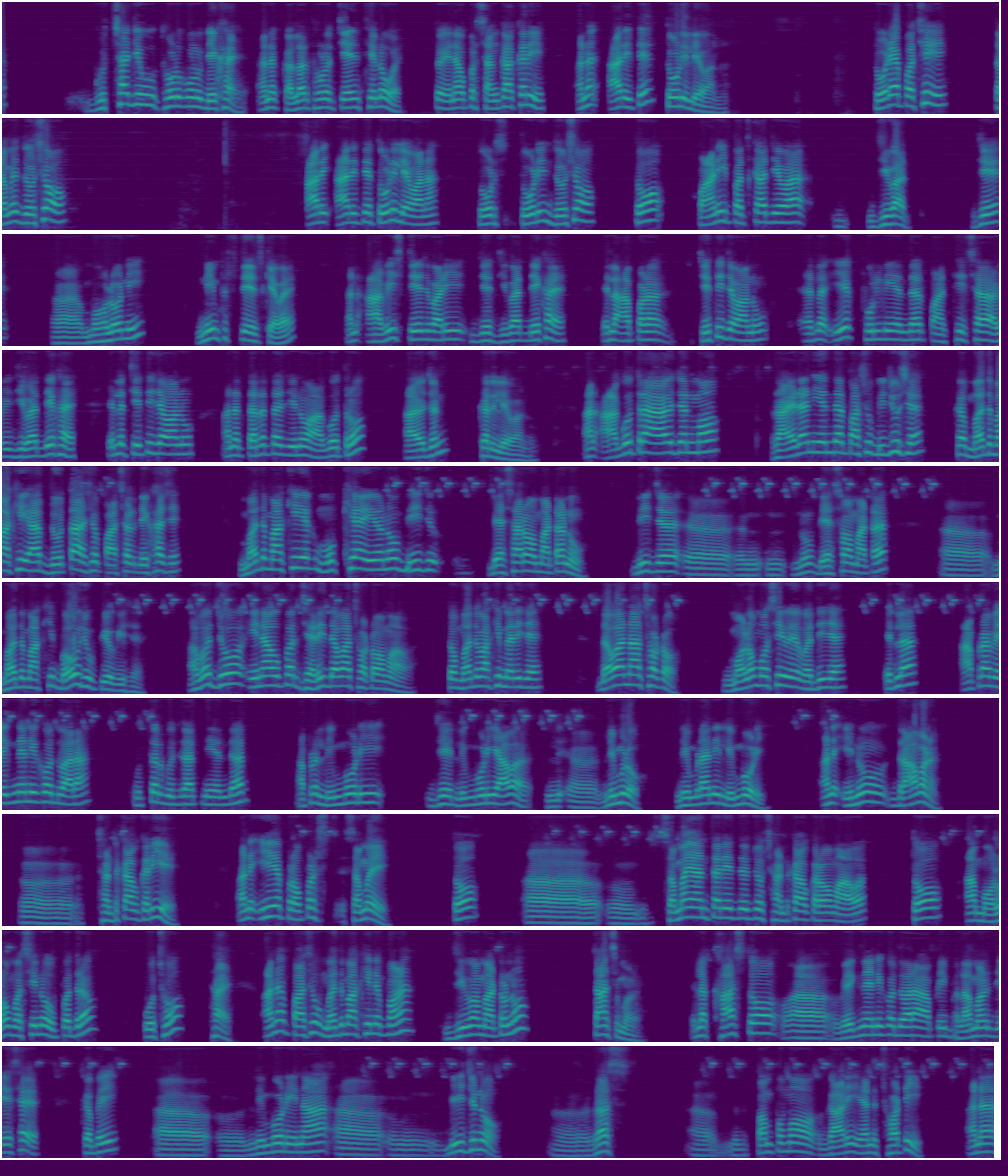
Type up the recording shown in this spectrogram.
ગુચ્છા જેવું થોડું ઘણું દેખાય અને કલર થોડો ચેન્જ થયેલો હોય તો એના ઉપર શંકા કરી અને આ રીતે તોડી લેવાનું. તોડ્યા પછી તમે જોશો, આ આ રીતે તોડી લેવાના. તોડ, તોડીને જોશો તો પાણી પચકા જેવા જીવાત, જે મોહલોની નિમ્ફ સ્ટેજ કહેવાય. અને આવી સ્ટેજવાળી જે જીવાત દેખાય, એટલે આપણે ચેતી જવાનું, એટલે એક ફૂલની અંદર પાંચથી છ આવી જીવાત દેખાય, એટલે ચેતી જવાનું અને તરત જ એનો આગોતરો આયોજન કરી લેવાનું. અને આગોતરા આયોજનમાં રાયડાની અંદર પાછું બીજું છે કે મધમાખી આપ જોતા હશો, પાછળ દેખાશે. મધમાખી એક મુખ્ય એનું બીજ બેસાડવા માટેનું, બીજનું બેસવા માટે મધમાખી બહુ જ ઉપયોગી છે. હવે જો એના ઉપર ઝેરી દવા છોટવામાં આવે, તો મધમાખી મરી જાય. દવા ના છોટો, મોલોમોસી વધી જાય. એટલે આપણા વૈજ્ઞાનિકો દ્વારા ઉત્તર ગુજરાતની અંદર આપણે લીંબોડી જે લીંબોડી આવે લીમડો, લીમડાની લીંબોળી અને એનું દ્રાવણ છંટકાવ કરીએ અને એ પ્રોપર સમયે તો સમયાંતરે જો છંટકાવ કરવામાં આવે તો આ મોલો મસીનો ઉપદ્રવ ઓછો થાય અને પાછું મધમાખીને પણ જીવવા માટેનો ચાન્સ મળે. એટલે ખાસ તો વૈજ્ઞાનિકો દ્વારા આપણી ભલામણ જે છે કે ભાઈ લીંબોડીના બીજનો રસ પંપમાં ગાળી અને છોટી અને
